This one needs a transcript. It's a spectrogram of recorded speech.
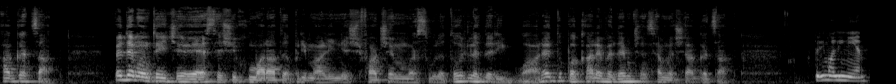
agățat. Vedem întâi ce este și cum arată prima linie și facem măsurătorile de rigoare, după care vedem ce înseamnă și agățat. Prima linie.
